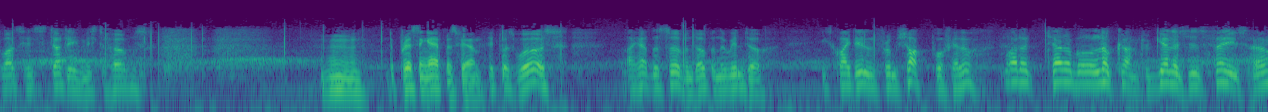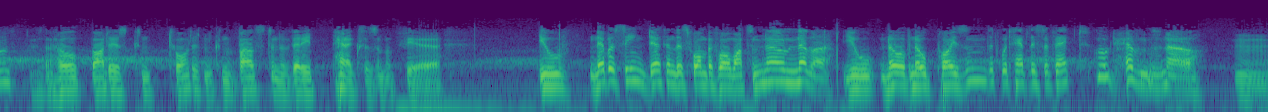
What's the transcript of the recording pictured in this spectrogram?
Was his study, Mr. Holmes. Hmm. Depressing atmosphere. It was worse. I had the servant open the window. He's quite ill from shock, poor fellow. What a terrible look on Tregennis's face, Holmes. The whole body is contorted and convulsed in a very paroxysm of fear. You've never seen death in this form before, Watson? No, never. You know of no poison that would have this effect? Good heavens, no. Hmm.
